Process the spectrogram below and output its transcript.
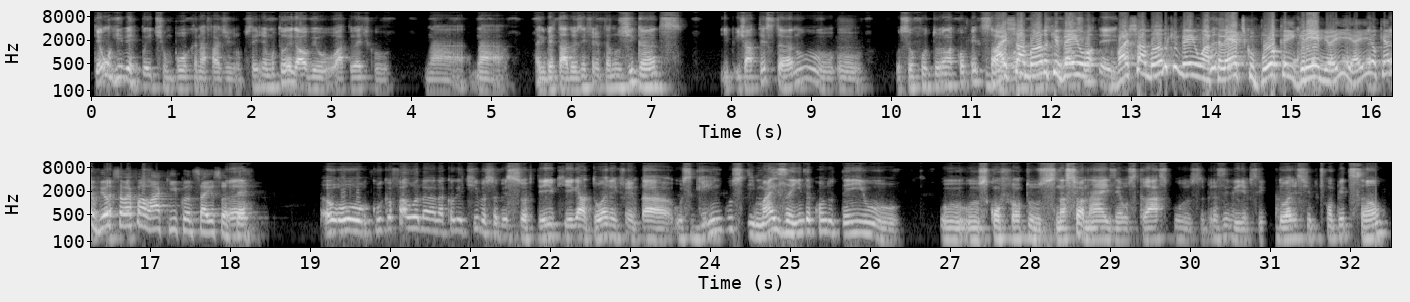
ter um River Plate um Boca na fase de grupo. Seria muito legal ver o Atlético na, na, na Libertadores enfrentando os gigantes e já testando o, o, o seu futuro na competição. Vai chamando que vem um, vai chamando que vem um Atlético, Boca e Grêmio aí, aí eu quero ver o que você vai falar aqui quando sair o sorteio. É. O, Cuca falou na, na, coletiva sobre esse sorteio que ele adora enfrentar os gringos e mais ainda quando tem o, o, os confrontos nacionais, né, os clássicos brasileiros. Ele adora esse tipo de competição.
